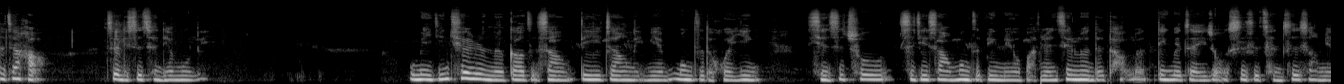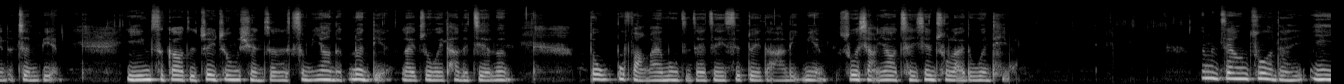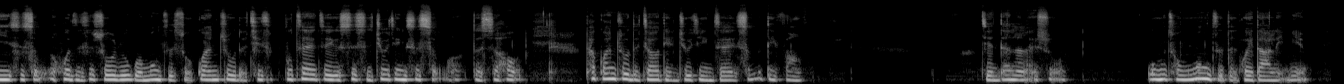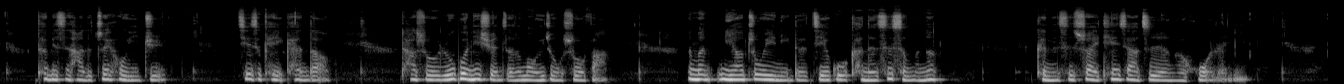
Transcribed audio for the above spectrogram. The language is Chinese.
大家好，这里是陈天木里。我们已经确认了稿子上第一章里面孟子的回应，显示出实际上孟子并没有把人性论的讨论定位在一种事实层次上面的争辩，也因此告子最终选择什么样的论点来作为他的结论，都不妨碍孟子在这一次对答里面所想要呈现出来的问题。那么这样做的意义是什么？或者是说，如果孟子所关注的其实不在这个事实究竟是什么的时候，他关注的焦点究竟在什么地方？简单的来说，我们从孟子的回答里面，特别是他的最后一句，其实可以看到，他说：“如果你选择了某一种说法，那么你要注意你的结果可能是什么呢？可能是率天下之人而惑人矣。”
